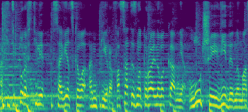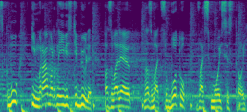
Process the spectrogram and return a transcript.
Архитектура в стиле советского ампира, фасад из натурального камня, лучшие виды на Москву и мраморные вестибюли позволяют назвать субботу восьмой сестрой.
